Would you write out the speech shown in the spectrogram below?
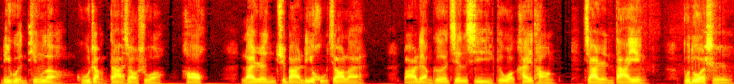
李衮听了，鼓掌大笑，说：“好，来人去把李虎叫来，把两个奸细给我开膛。”家人答应。不多时，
